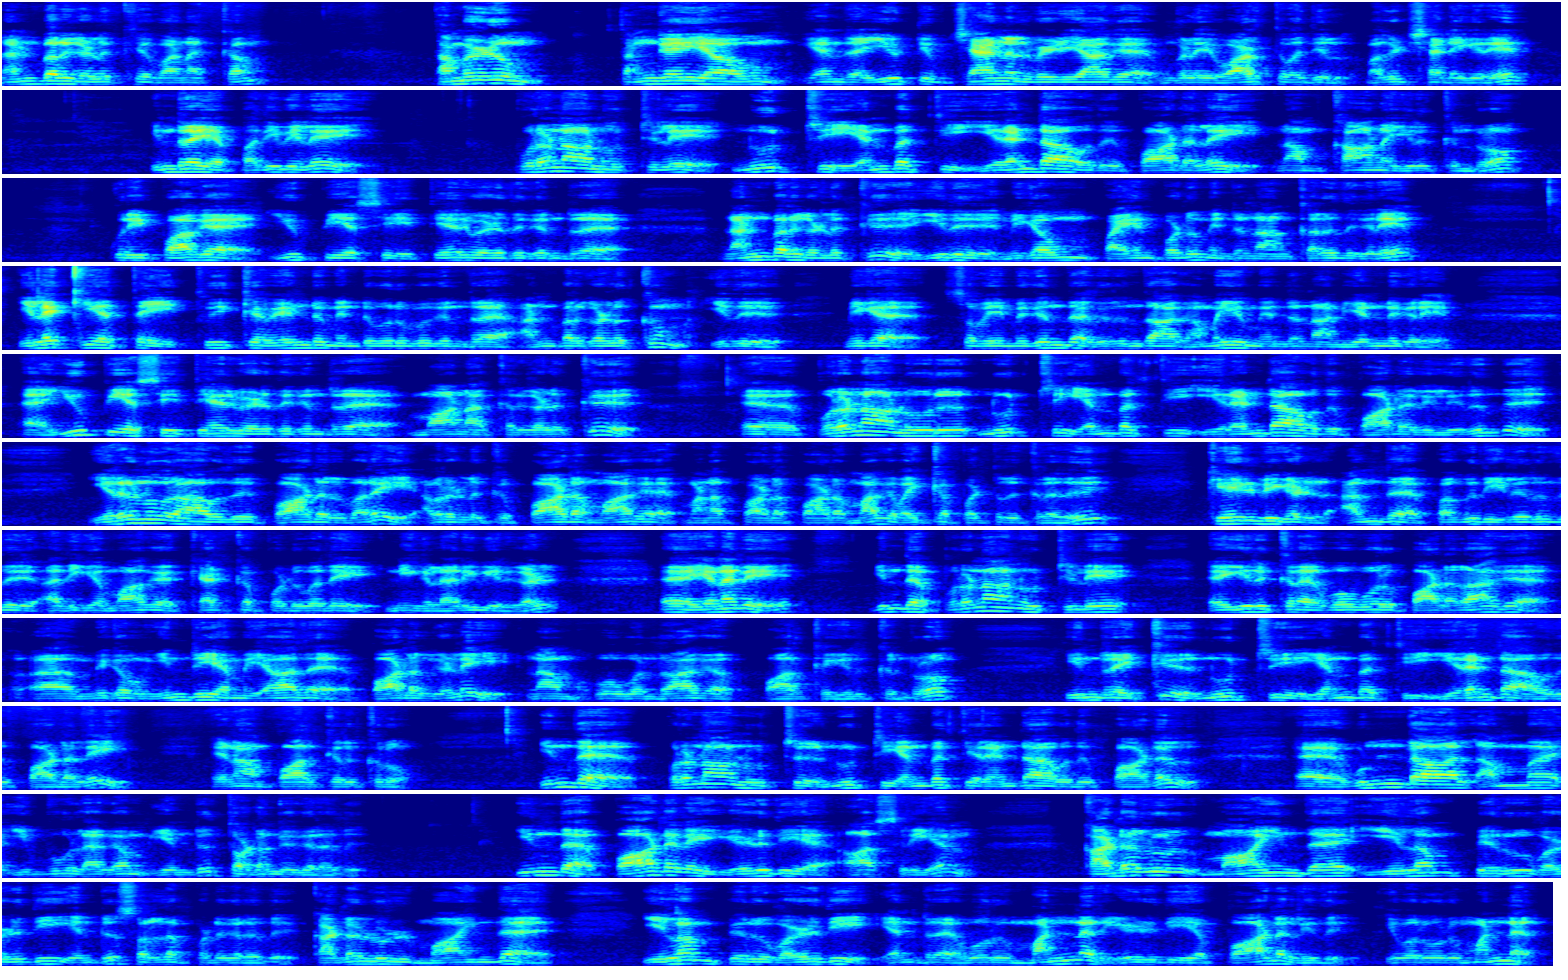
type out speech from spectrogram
நண்பர்களுக்கு வணக்கம். தமிழும் தங்கையாவும் என்ற யூடியூப் சேனல் வழியாக உங்களை வாழ்த்துவதில் மகிழ்ச்சி அடைகிறேன். இன்றைய பதிவிலே புறநானூற்றிலே நூற்றி எண்பத்தி இரண்டாவது பாடலை நாம் காண இருக்கின்றோம். குறிப்பாக யுபிஎஸ்சி தேர்வு எழுதுகின்ற நண்பர்களுக்கு இது மிகவும் பயன்படும் என்று நான் கருதுகிறேன். இலக்கியத்தை தூய்க்க வேண்டும் என்று விரும்புகின்ற அன்பர்களுக்கும் இது மிக சுவை மிகுந்த விருந்தாக அமையும் என்று நான் எண்ணுகிறேன். யூபிஎஸ்சி தேர்வு எழுதுகின்ற மாணாக்கர்களுக்கு புறநானூறு நூற்றி எண்பத்தி இரண்டாவது பாடலிலிருந்து இருநூறாவது பாடல் வரை அவர்களுக்கு பாடமாக மனப்பாட பாடமாக வைக்கப்பட்டிருக்கிறது. கேள்விகள் அந்த பகுதியிலிருந்து அதிகமாக கேட்கப்படுவதை நீங்கள் அறிவீர்கள். எனவே இந்த புறநானூற்றிலே இருக்கிற ஒவ்வொரு பாடலாக மிகவும் இன்றியமையாத பாடல்களை நாம் ஒவ்வொன்றாக பார்க்க இருக்கின்றோம். இன்றைக்கு நூற்றி எண்பத்தி இரண்டாவது பாடலை நாம் பார்க்க இருக்கிறோம். இந்த புறநானூற்று நூற்றி எண்பத்தி ரெண்டாவது பாடல் உண்டால் அம்ம இவ்வுலகம் என்று தொடங்குகிறது. இந்த பாடலை எழுதிய ஆசிரியன் கடலுள் மாய்ந்த இளம் பெரு வழுதி என்று சொல்லப்படுகிறது. கடலுள் மாய்ந்த இளம் வழுதி என்ற ஒரு மன்னர் எழுதிய பாடல் இது. இவர் ஒரு மன்னர்.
